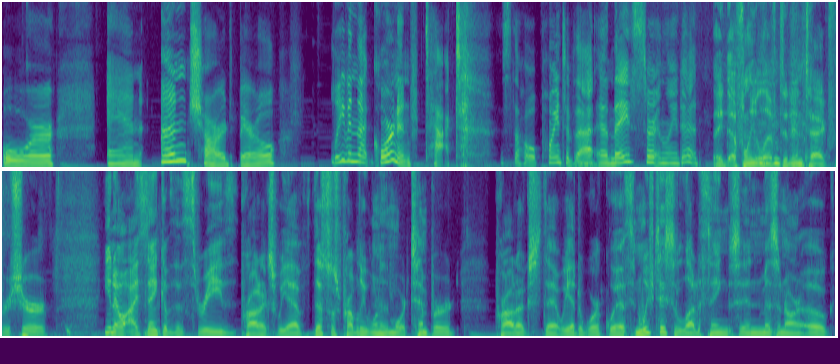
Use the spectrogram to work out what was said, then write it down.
or an uncharred barrel, leaving that corn intact. Is the whole point of that. And they certainly did. They definitely left it intact for sure. You know, I think of the three products we have, this was probably one of the more tempered products that we had to work with. And we've tasted a lot of things in Mizunara Oak.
